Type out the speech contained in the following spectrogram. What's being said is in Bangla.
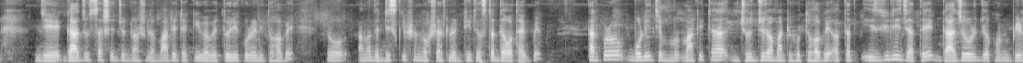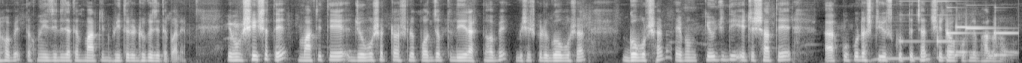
যে গাজর চাষের জন্য আসলে মাটিটা কীভাবে তৈরি করে নিতে হবে। তো আমাদের ডিসক্রিপশন বক্সে আসলে ডিটেলসটা দেওয়া থাকবে। তারপরেও বলি যে মাটিটা ঝুরঝুরা মাটি হতে হবে। অর্থাৎ ইজিলি যাতে গাজর যখন বের হবে, তখন ইজিলি যাতে মাটির ভিতরে ঢুকে যেতে পারে। এবং সেই সাথে মাটিতে জৈব সারটা আসলে পর্যাপ্ত দিয়ে রাখতে হবে, বিশেষ করে গোবর সার গোবর সার এবং কেউ যদি এটার সাথে কুকুর ডাস্ট ইউজ করতে চান, সেটাও করলে ভালো হয়।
